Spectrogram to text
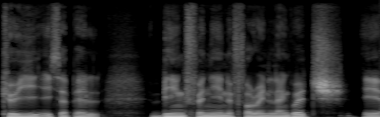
cueilli. Il s'appelle Being Funny in a Foreign Language et,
